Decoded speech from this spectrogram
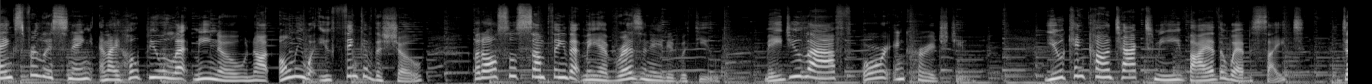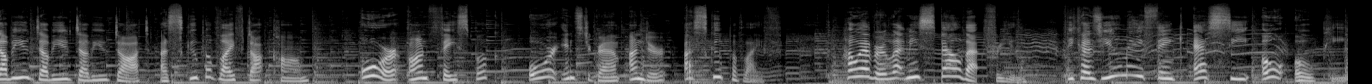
Thanks for listening, and I hope you will let me know not only what you think of the show, but also something that may have resonated with you, made you laugh, or encouraged you. You can contact me via the website www.askoopoflife.com or on Facebook or Instagram under A Skoop of Life. However, let me spell that for you because you may think S C O O P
